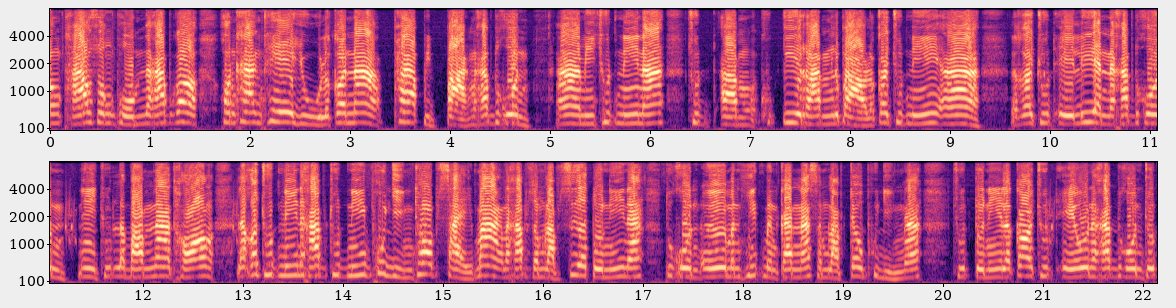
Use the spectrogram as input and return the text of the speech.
รองเท้าทรงผมนะครับก็ค่อนข้างเท่อยู่แล้วก็หน้าผ้าปิดปากนะครับทุกคน อ่ามีชุดนี้นะ ชุดอ่าคุกกี้รันหรือเปล่า แล้วก็ชุดนี้อ่าแล้วก็ชุดเอเลี่ยนนะครับ ทุกคนนี่ชุดระบำหน้าท้อง แล้วก็ชุดนี้นะครับ ชุดนี้ผู้หญิงชอบใส่มากนะครับสำหรับเสื้อตัวนี้นะ ทุกคนเออมันฮิตเหมือนกันนะสำหรับเจ้าผู้หญิงนะ ชุดตัวนี้แล้วก็ชุดเอวนะครับทุกคนชุด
